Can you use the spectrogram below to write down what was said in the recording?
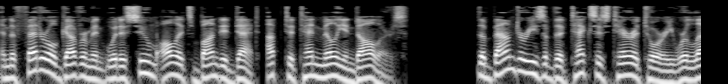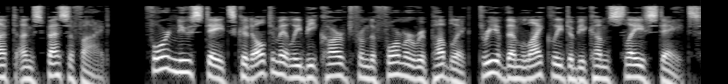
and the federal government would assume all its bonded debt, up to $10 million. The boundaries of the Texas Territory were left unspecified. Four new states could ultimately be carved from the former republic, three of them likely to become slave states.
